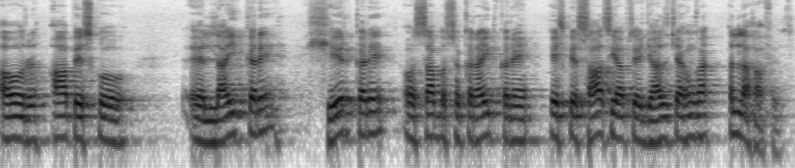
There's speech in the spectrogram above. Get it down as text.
और आप इसको लाइक करें। शेयर करें और सब्सक्राइब करें। इसके साथ ही आपसे इजाज़त चाहूँगा। अल्लाह हाफिज़।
